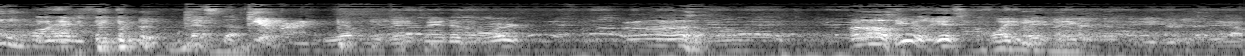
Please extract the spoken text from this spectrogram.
they can have you thinking messed up. Yeah, when your game plan doesn't work. He really is quite a bit bigger. Yeah.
